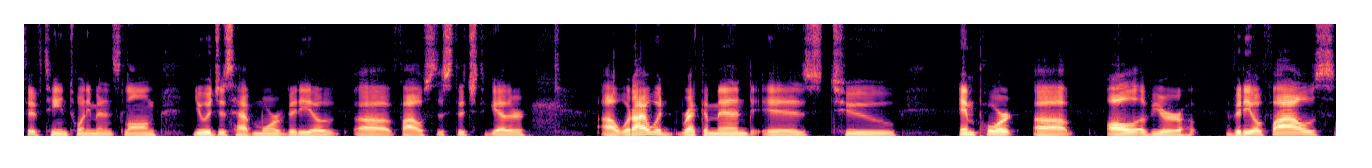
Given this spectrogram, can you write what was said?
15, 20 minutes long, you would just have more video uh, files to stitch together. Uh, what I would recommend is to import uh, all of your video files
